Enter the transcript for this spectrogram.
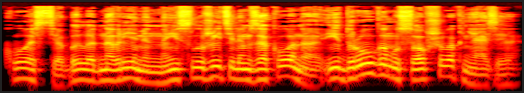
Костя был одновременно и служителем закона, и другом усопшего князя.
